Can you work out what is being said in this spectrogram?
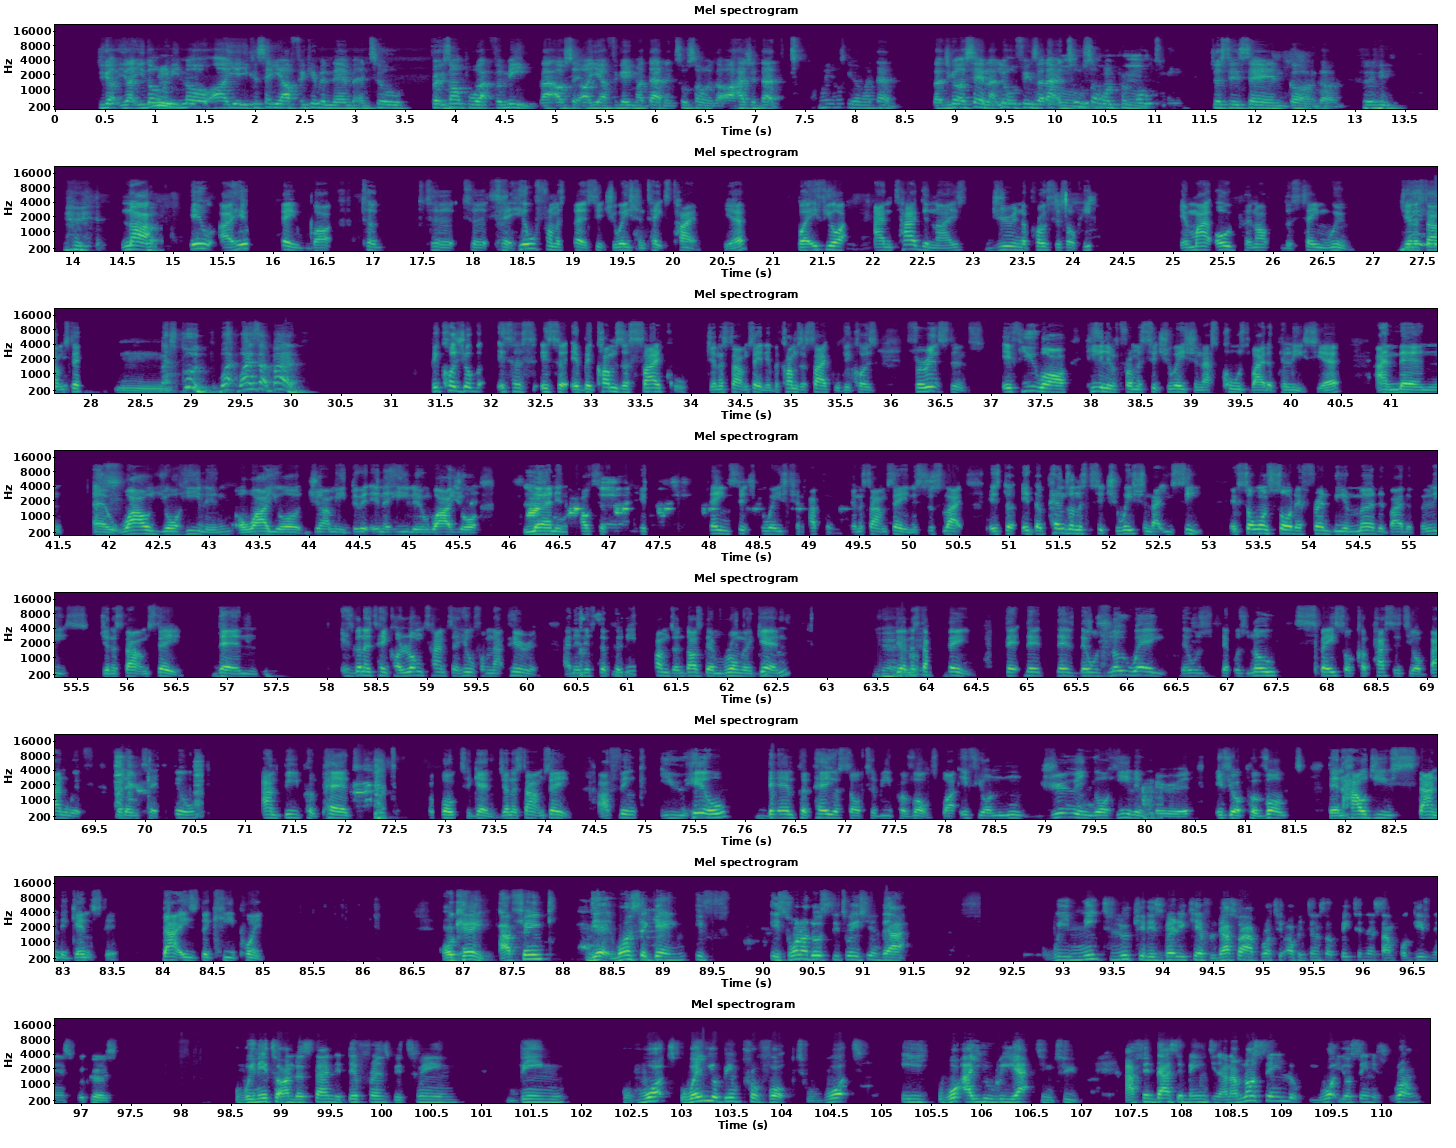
Do you get? Like, you don't Mm. really know. Oh yeah, you can say yeah, I've forgiven them until, for example, like for me, like I'll say, oh yeah, I forgave my dad until someone's like, oh, how's your dad? Why are you asking about my dad? Like, do you get what I'm saying? Like little things like that until Mm, someone mm. provokes me, just in saying, go on, go on. No, I hear, I hear what you're saying, but to, to, to, to heal from a certain situation takes time, yeah? But if you're antagonized during the process of healing, it might open up the same wound. Do you Yeah, understand what I'm saying? Mm. That's good. Why, why is that bad? because you're it's a it's a it becomes a cycle. Do you understand what I'm saying? It becomes a cycle because, for instance, if you are healing from a situation that's caused by the police, yeah, and then uh, while you're healing or while you're, do you know what I mean, doing inner healing, while you're learning how to the same situation happen. You understand what I'm saying? It's just like it's the it depends on the situation that you see. If someone saw their friend being murdered by the police, do you understand what I'm saying? Then it's gonna take a long time to heal from that period. And then if the police comes and does them wrong again, Yeah. you understand what I'm saying? There, there, there, there was no way, there was there was no space or capacity or bandwidth for them to heal and be prepared to be provoked again. Do you understand what I'm saying? I think you heal, then prepare yourself to be provoked. But if you're during your healing period, if you're provoked, then how do you stand against it? That is the key point. Okay, I think yeah. Once again, if it's one of those situations that we need to look at this very carefully. That's why I brought it up in terms of bitterness and forgiveness because we need to understand the difference between being what when you're being provoked what is, what are you reacting to? I think that's the main thing. And i'm not saying look what you're saying is wrong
